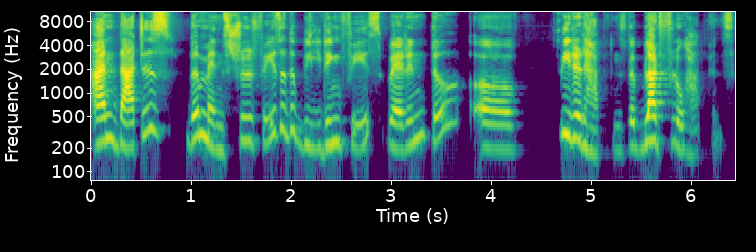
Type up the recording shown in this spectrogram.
And that is the menstrual phase or the bleeding phase, wherein the uh, period happens, the blood flow happens.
